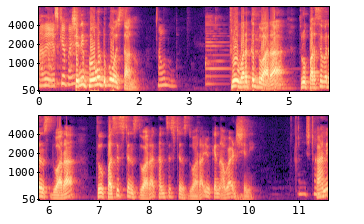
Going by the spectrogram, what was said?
అదే ఎస్కేప్ అయ్యి శని పోగొట్టుకోవచ్చు తాను అవును. త్రూ వర్క్ ద్వారా త్రూ పర్సివరెన్స్ ద్వారా త్రూ పర్సిస్టెన్స్ ద్వారా కన్సిస్టెన్స్ ద్వారా యూ కెన్ అవాయిడ్ శని. కానీ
